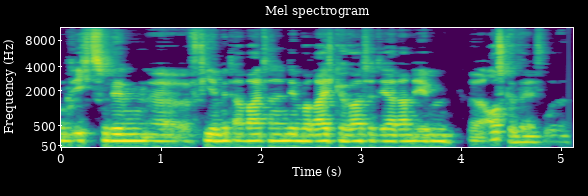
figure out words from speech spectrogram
und ich zu den äh, vier Mitarbeitern in dem Bereich gehörte, der dann eben äh, ausgewählt wurde.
